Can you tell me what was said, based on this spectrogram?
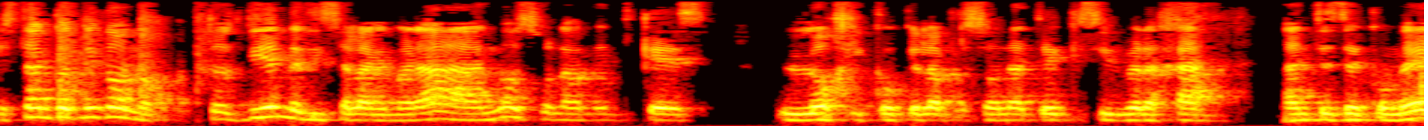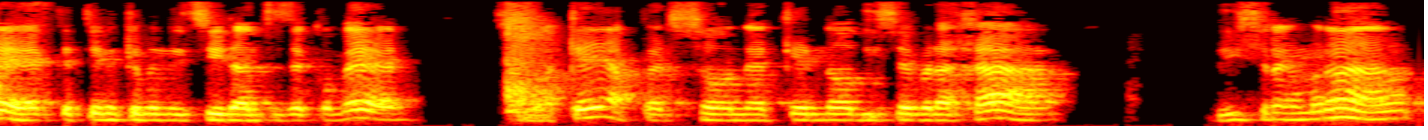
¿están conmigo o no? Entonces viene, dice la Gemara, no solamente que es lógico que la persona tiene que decir verajá antes de comer, que tiene que bendecir antes de comer, sino aquella persona que no dice verajá, dice la Gemara,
